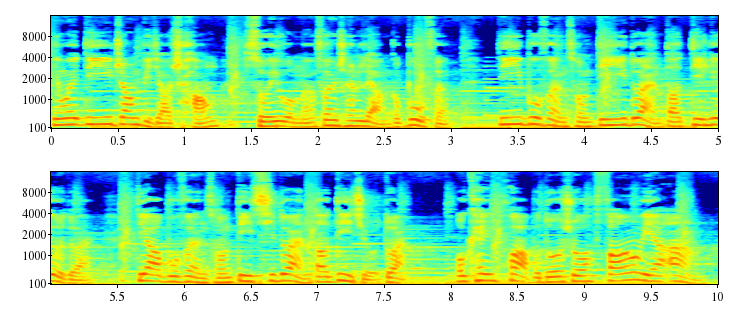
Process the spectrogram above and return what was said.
因为第一章比较长，所以我们分成两个部分。第一部分从第一段到第六段，第二部分从第七段到第九段。OK，话不多说，Fun we are on。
